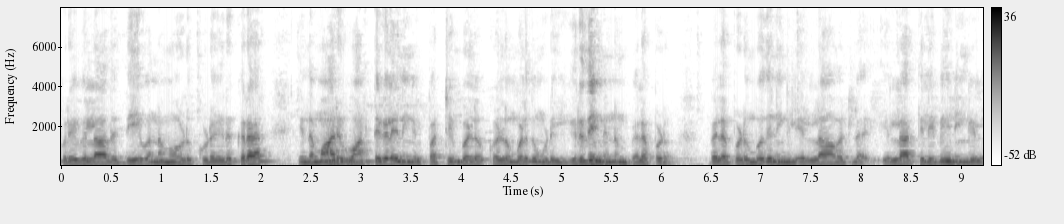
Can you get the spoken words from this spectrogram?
குறைவில்லாத தேவன் நம்மோடு கூட இருக்கிறார். இந்த மாதிரி வார்த்தைகளை நீங்கள் பற்றி கொள்ளும் பொழுது உங்களுடைய இருதயம் இன்னும் பலப்படும். பலப்படும் போது நீங்கள் எல்லாவற்றில் எல்லாத்திலையுமே நீங்கள்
